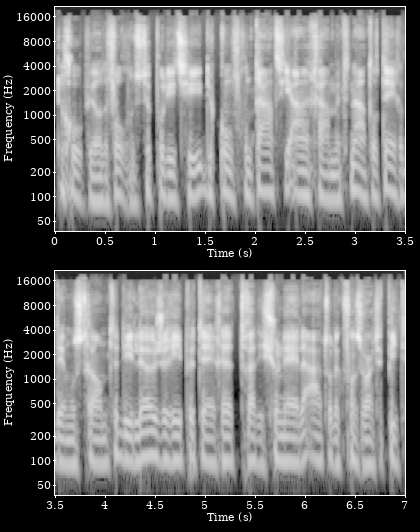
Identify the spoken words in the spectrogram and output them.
De groep wilde volgens de politie de confrontatie aangaan... met een aantal tegendemonstranten die leuzen riepen... tegen het traditionele uiterlijk van Zwarte Piet.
